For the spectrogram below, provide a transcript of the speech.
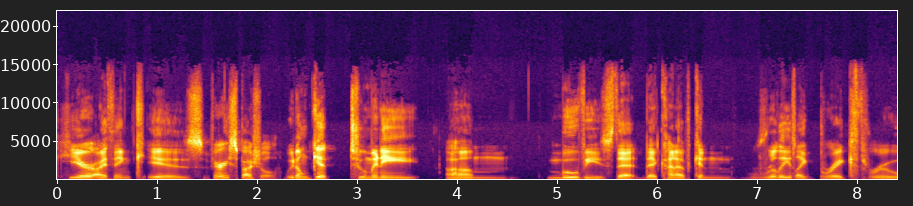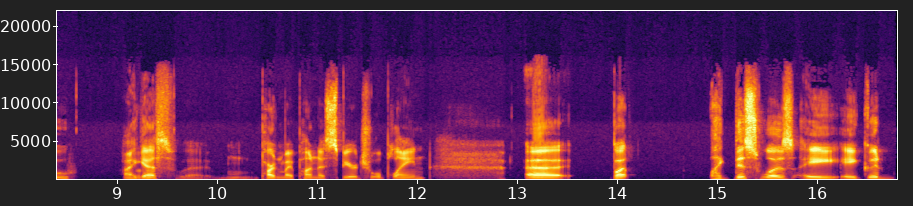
here, I think, is very special. We don't get too many um movies that that kind of can really like break through. I Mhm. guess, uh, pardon my pun, a spiritual plane. Uh, but like this was a a good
